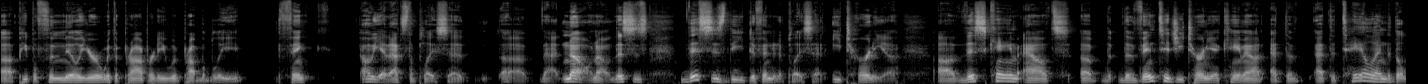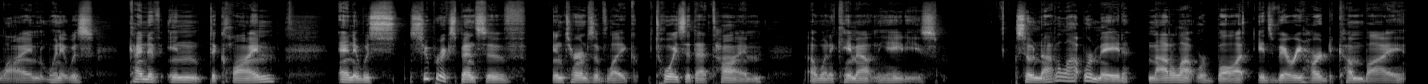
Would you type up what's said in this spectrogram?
uh, people familiar with the property would probably think, oh yeah, that's the playset. Uh, that no, no, this is this is the definitive playset, Eternia. Uh, this came out. Uh, the, the vintage Eternia came out at the at the tail end of the line when it was kind of in decline, and it was super expensive in terms of like toys at that time uh, when it came out in the '80s. So not a lot were made, not a lot were bought. It's very hard to come by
